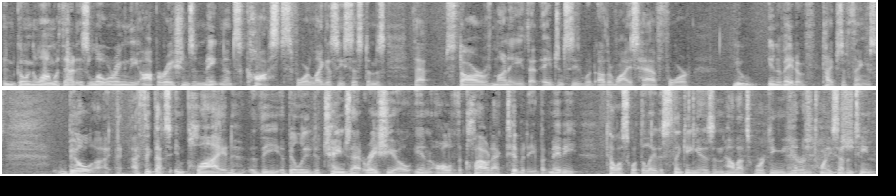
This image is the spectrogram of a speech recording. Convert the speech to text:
and, going along with that is lowering the operations and maintenance costs for legacy systems that starve money that agencies would otherwise have for new innovative types of things. Bill, I, I, think that's implied the ability to change that ratio in all of the cloud activity, but maybe tell us what the latest thinking is and how that's working here in 2017.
